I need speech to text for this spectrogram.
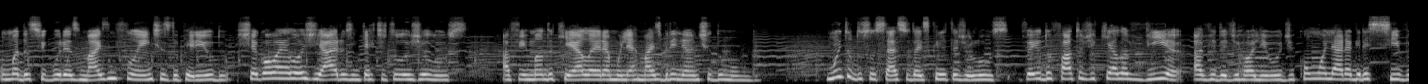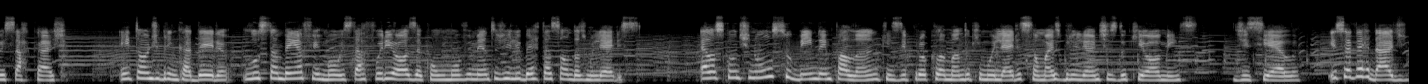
uma das figuras mais influentes do período, chegou a elogiar os intertítulos de Luz, afirmando que ela era a mulher mais brilhante do mundo. Muito do sucesso da escrita de Luz veio do fato de que ela via a vida de Hollywood com um olhar agressivo e sarcástico. Em tom de brincadeira, Luz também afirmou estar furiosa com o movimento de libertação das mulheres. Elas continuam subindo em palanques e proclamando que mulheres são mais brilhantes do que homens, disse ela. Isso é verdade,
